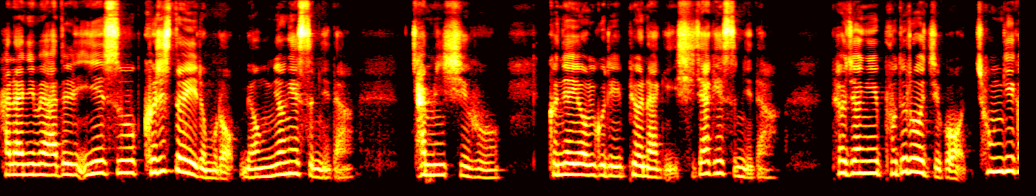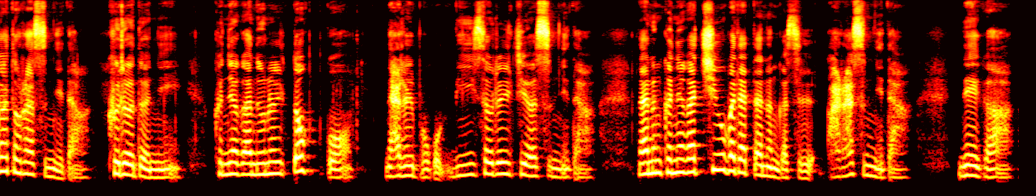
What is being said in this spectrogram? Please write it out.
하나님의 아들 예수 그리스도의 이름으로 명령했습니다. 잠시 후 그녀의 얼굴이 변하기 시작했습니다. 표정이 부드러워지고 총기가 돌았습니다. 그러더니 그녀가 눈을 떴고 나를 보고 미소를 지었습니다. 나는 그녀가 치유받았다는 것을 알았습니다. 내가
